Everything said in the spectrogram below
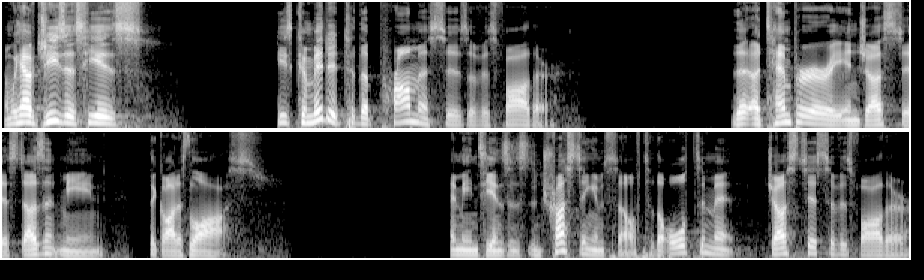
And we have Jesus, he is he's committed to the promises of his Father. That a temporary injustice doesn't mean that God is lost. It means he is entrusting himself to the ultimate justice of his Father,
